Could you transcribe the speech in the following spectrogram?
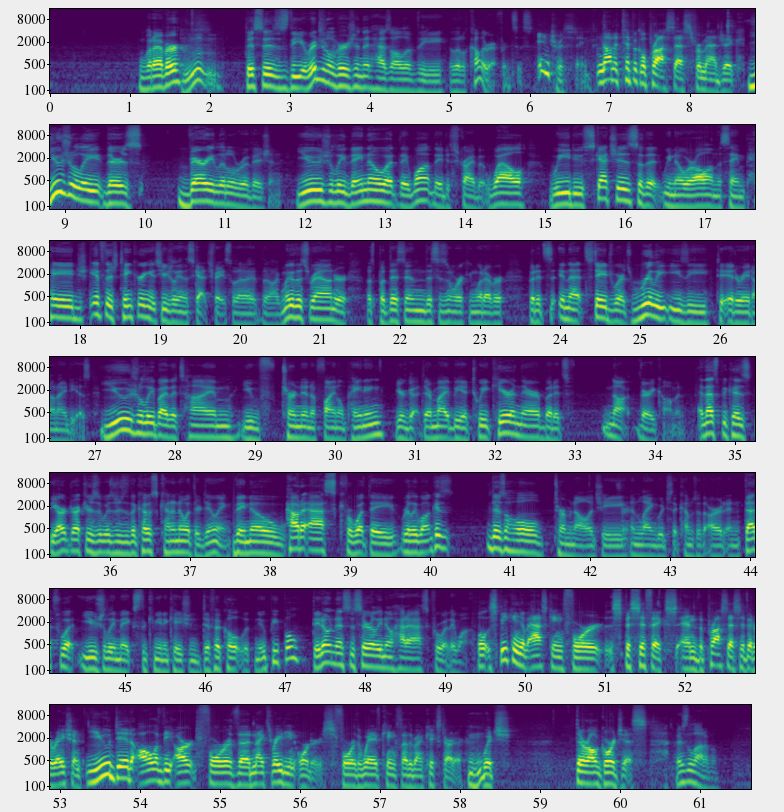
whatever. Mm. This is the original version that has all of the little color references. Interesting. Not a typical process for Magic. Usually there's very little revision. Usually they know what they want, they describe it well. We do sketches so that we know we're all on the same page. If there's tinkering, it's usually in the sketch phase. So they're, they're like, move this around or let's put this in, this isn't working, whatever. But it's in that stage where it's really easy to iterate on ideas. Usually by the time you've turned in a final painting, you're good. There might be a tweak here and there, but it's not very common. And that's because the art directors at Wizards of the Coast kind of know what they're doing. They know how to ask for what they really want because there's a whole terminology and language that comes with art and that's what usually makes the communication difficult with new people. They don't necessarily know how to ask for what they want. Well, speaking of asking for specifics and the process of iteration, you did all of the art for the Knights Radiant orders for the Way of Kings Leatherbound Kickstarter, which they're all gorgeous. There's a lot of them.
